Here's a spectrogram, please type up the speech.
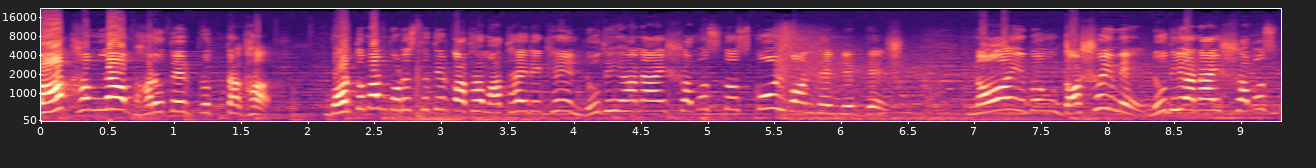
পাক হামলা, ভারতের প্রত্যাঘাত। বর্তমান পরিস্থিতির কথা মাথায় রেখে লুধিয়ানায় সমস্ত স্কুল বন্ধের নির্দেশ। নয় এবং দশই মে লুধিয়ানায় সমস্ত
